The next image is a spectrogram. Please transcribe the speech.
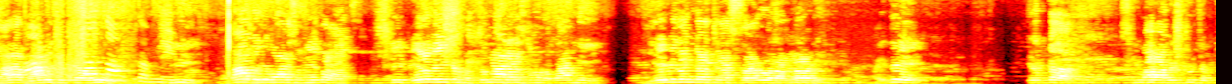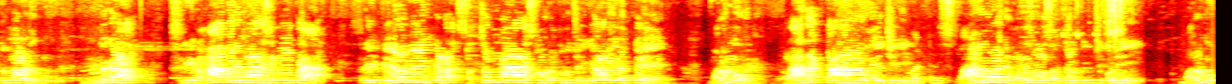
చాలా బాగా చెప్పావు. శ్రీ మహాపరివార సమేత శ్రీ వీరవేంకట సత్యనారాయణ స్వామి వ్రతాన్ని ఏ విధంగా చేస్తారు అని అన్నాడు. అయితే ఈ యొక్క శ్రీ మహావిష్ణువు చెప్తున్నాడు. ముందుగా శ్రీ రమాపరివార సమేత శ్రీ వీరవేంకట సత్యనారాయణ స్వామి వ్రతం చెయ్యాలి అంటే మనము ప్రాతకాలను లేచి స్వామివారి మనసులో సంకల్పించుకొని మనము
